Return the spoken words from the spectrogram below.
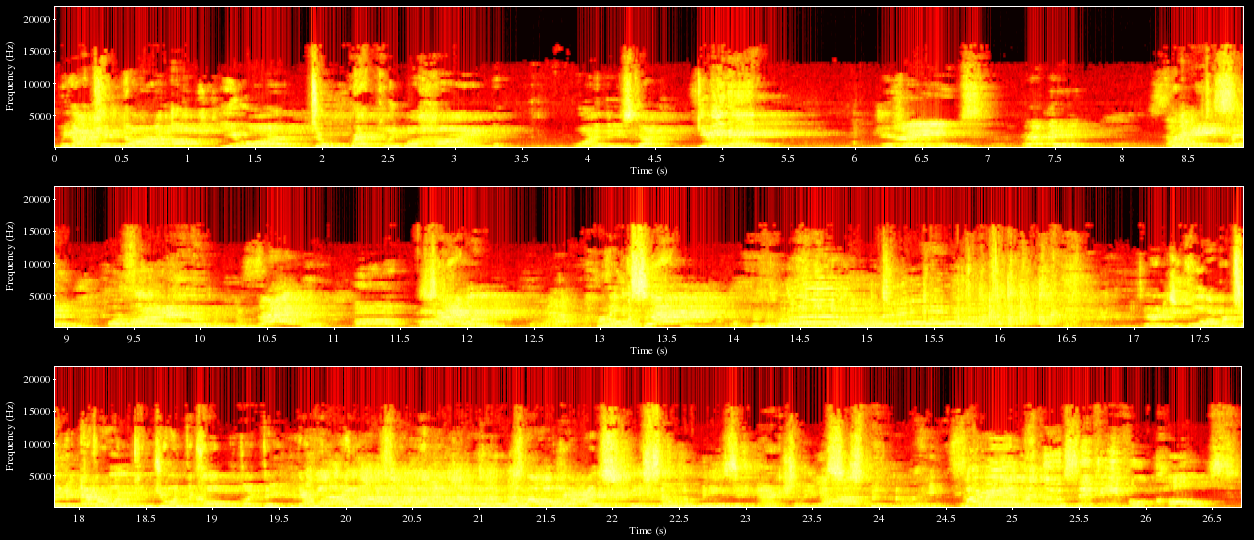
we got Kendara up. You are directly behind one of these guys. Give me a name. James. Remy! Satin. Bartholomew. Satin. Satin. We're going with Satin. They're an equal opportunity. Everyone can join the cult. Like they, it's not all guys. They sound amazing, actually. This has been great. What Very elusive evil cult.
